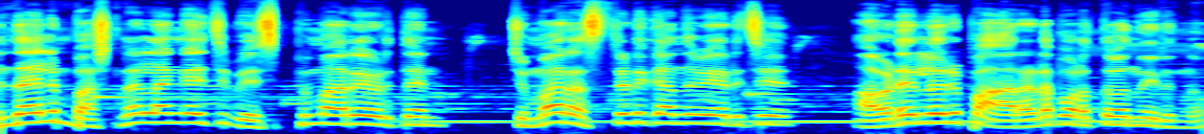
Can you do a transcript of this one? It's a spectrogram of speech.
എന്തായാലും ഭക്ഷണമെല്ലാം കഴിച്ച് വിശപ്പ് മാറിയ ഒരുത്തൻ ചുമ്മാ റെസ്റ്റ് എടുക്കാന്ന് വിചാരിച്ച് അവിടെയുള്ള ഒരു പാറയുടെ പുറത്ത് വന്നിരുന്നു.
